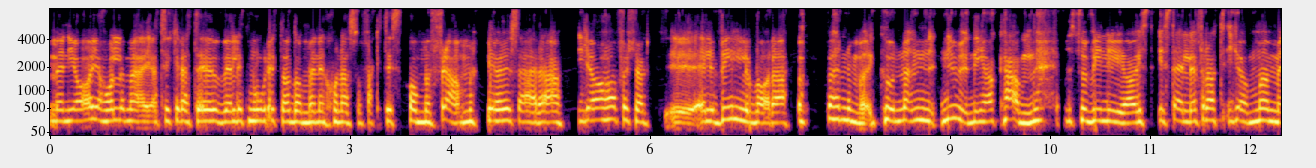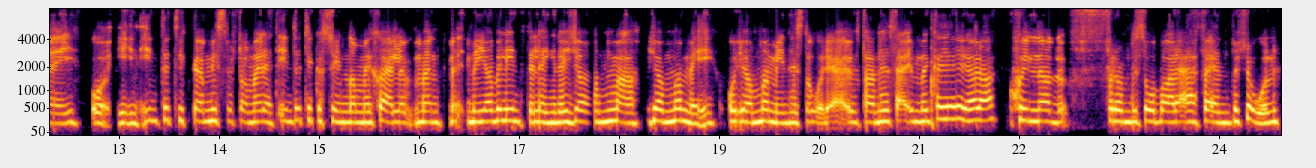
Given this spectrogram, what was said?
men ja, jag håller med. Jag tycker att det är väldigt modigt av de människorna som faktiskt kommer fram. Jag, är så här, jag har försökt, eh, eller vill vara kunna, nu när jag kan, så vill jag istället för att gömma mig och in, inte tycka, missförstå mig rätt, inte tycka synd om mig själv, men, men jag vill inte längre gömma, gömma mig och gömma min historia utan så här, men kan jag göra skillnad för om det så bara är för en person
